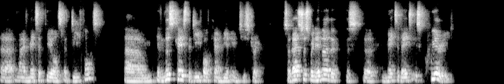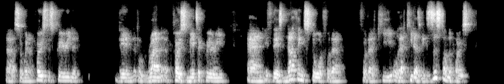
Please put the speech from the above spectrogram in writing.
uh, my meta fields a default. Um, in this case, the default can be an empty string. So that's just whenever the, the, metadata is queried. Uh, so when a post is queried, then it'll run a post meta query. And if there's nothing stored for that for that key or that key doesn't exist on the post,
